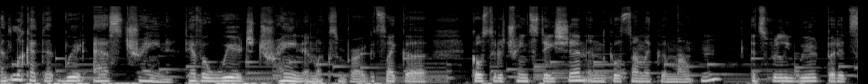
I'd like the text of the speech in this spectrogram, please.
And look at that weird ass train. They have a weird train in Luxembourg. It's like a goes to the train station and goes down like a mountain. It's really weird, but it's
